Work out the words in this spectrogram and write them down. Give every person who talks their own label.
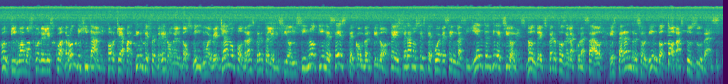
Speaker 1: Continuamos con el Escuadrón Digital, porque a partir de febrero del 2009 ya no podrás ver televisión si no tienes este convertidor. Te esperamos este jueves en las siguientes direcciones, donde expertos de la Curazao estarán resolviendo todas tus dudas.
